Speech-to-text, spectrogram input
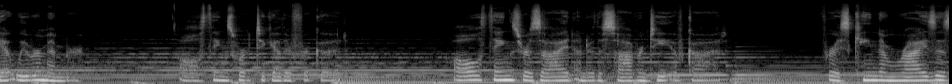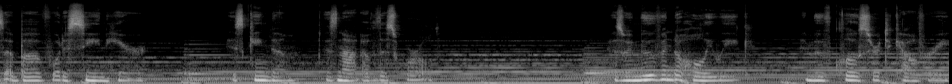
Yet we remember all things work together for good. All things reside under the sovereignty of God, for his kingdom rises above what is seen here. His kingdom is not of this world. As we move into Holy Week, and move closer to Calvary.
